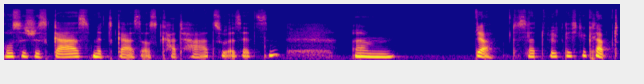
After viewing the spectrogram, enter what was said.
russisches Gas mit Gas aus Katar zu ersetzen. Ähm, ja, das hat wirklich geklappt.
